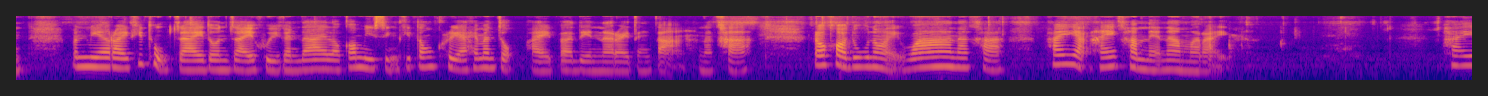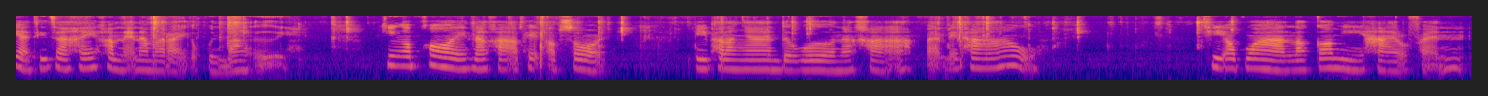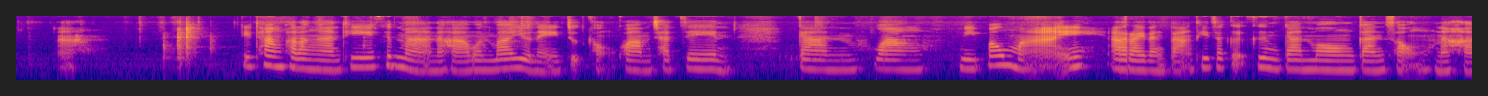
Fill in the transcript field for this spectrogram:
มันมีอะไรที่ถูกใจ โดนใจคุยกันได้ แล้วก็มีสิ่งที่ต้องเคลียร์ให้มันจบไปประเด็นอะไรต่างๆนะคะ เราขอดูหน่อยว่านะคะไพ่อยากให้คำแนะนำอะไร ไพ่อยากที่จะให้คำแนะนำอะไรกับคุณบ้างเอ่ย King of Coins นะคะ Page of Swords มีพลังงาน The World นะคะ8ไม้เท้า Tea of Wands แล้วก็มี Hierophant อะทิศทางพลังงานที่ขึ้นมานะคะมนว่าอยู่ในจุดของความชัดเจน การวาง มีเป้าหมายอะไรต่างๆ ที่จะเกิดขึ้นการมองการส่องนะคะ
